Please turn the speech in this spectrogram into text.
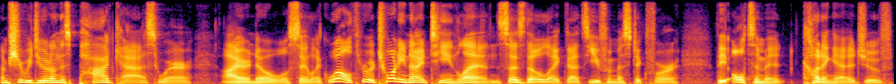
I'm sure we do it on this podcast where I or Noah will say like, "Well, through a 2019 lens," as though like that's euphemistic for the ultimate cutting edge of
